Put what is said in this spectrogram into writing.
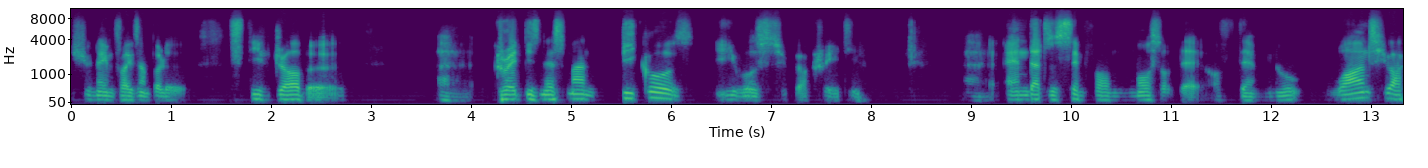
if you name, for example, uh, Steve Jobs, uh, a great businessman because he was super creative. Uh, and that's the same for most of, the, of them. You know, once you are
